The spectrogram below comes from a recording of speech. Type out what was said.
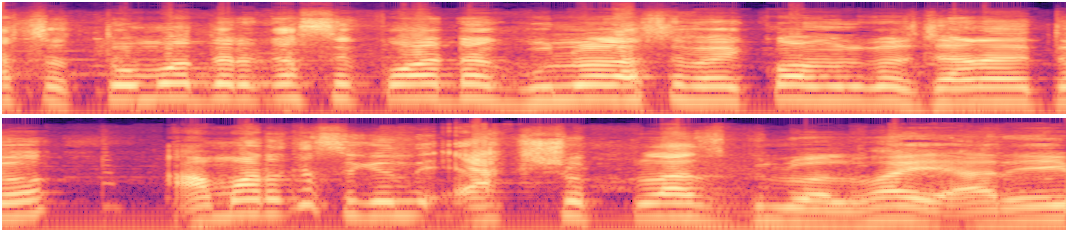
আচ্ছা তোমাদের কাছে কয়টা গুলো আছে ভাই কমেন্ট জানাই তো আমার কাছে কিন্তু একশো প্লাসগুলো ভাই আর এই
